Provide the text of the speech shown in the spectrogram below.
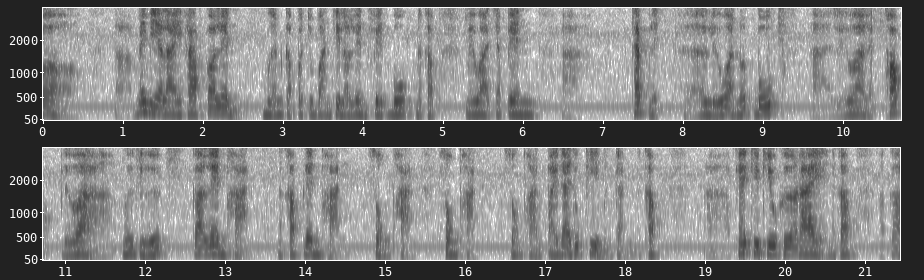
ก็ไม่มีอะไรครับก็เล่นเหมือนกับปัจจุบันที่เราเล่น Facebook นะครับ ไม่ว่าจะเป็นแท็บเล็ตหรือว่าโน้ตบุ๊กหรือว่าแล็ปท็อปหรือว่ามือถือก็เล่นผ่าน นะครับ เล่นผ่านส่งผ่านส่งผ่านส่งผ่านไปได้ทุกที่เหมือนกันนะครับเพจ QQ คืออะไรนะครับ ก็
